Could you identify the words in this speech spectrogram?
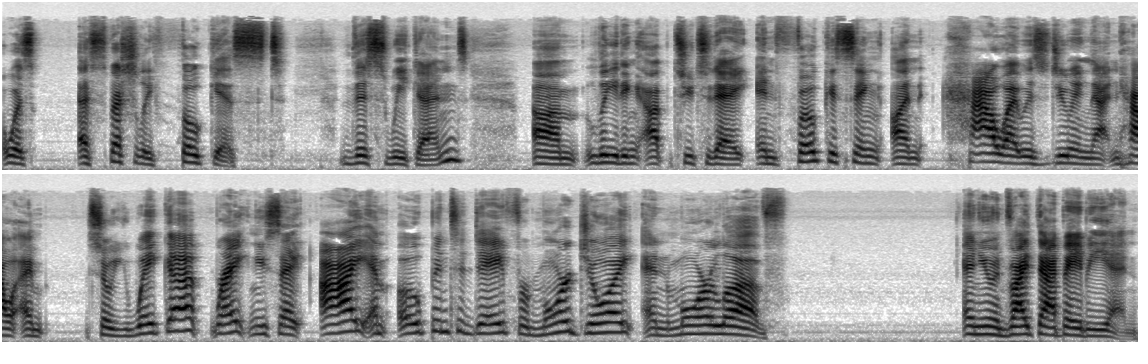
was especially focused this weekend um leading up to today and focusing on how I was doing that and how I'm so you wake up, right? And you say, "I am open today for more joy and more love." And you invite that baby in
